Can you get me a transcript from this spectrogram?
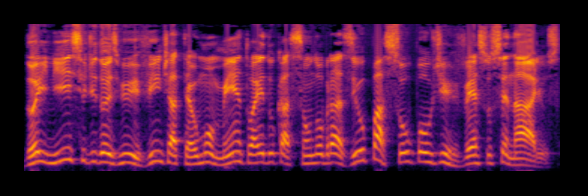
Do início de 2020 até o momento, a educação no Brasil passou por diversos cenários.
